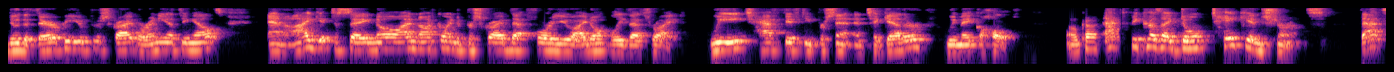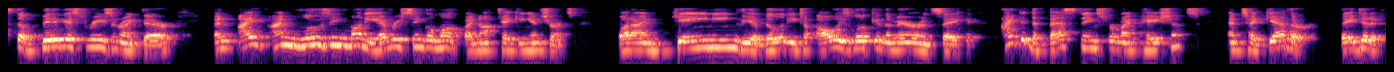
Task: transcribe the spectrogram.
do the therapy you prescribe or anything else. And I get to say, no, I'm not going to prescribe that for you. I don't believe that's right. We each have 50%, and together we make a whole. Okay. That's because I don't take insurance. That's the biggest reason right there. And I, I'm losing money every single month by not taking insurance, but I'm gaining the ability to always look in the mirror and say, I did the best things for my patients and together they did it.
